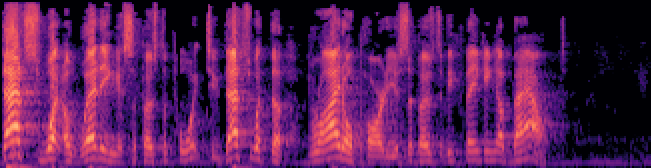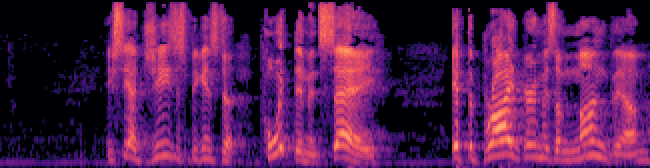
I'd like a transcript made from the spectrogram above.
That's what a wedding is supposed to point to. That's what the bridal party is supposed to be thinking about. You see how Jesus begins to point them and say, if the bridegroom is among them,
